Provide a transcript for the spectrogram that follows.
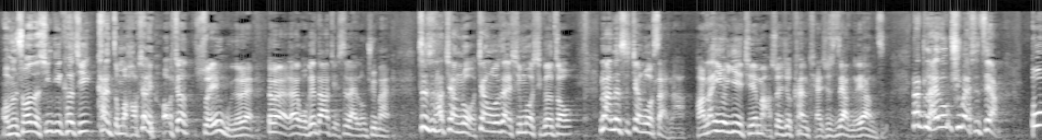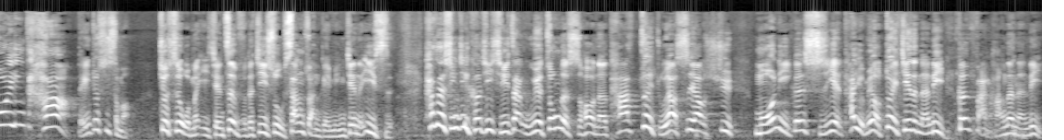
我们说的星际客机，看怎么好像好像水母，对不对？对不对？来，我跟大家解释来龙去脉。这是它降落，降落在新墨西哥州。那那是降落伞啊。好，那因为夜间嘛，所以就看起来就是这样的样子。那来龙去脉是这样，波音它等于就是什么？就是我们以前政府的技术商转给民间的意思。它这个星际客机，其实在五月中的时候呢，它最主要是要去模拟跟实验，它有没有对接的能力跟返航的能力。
